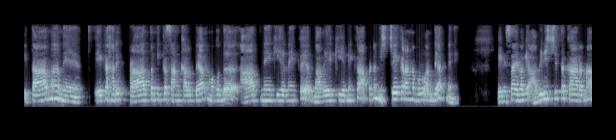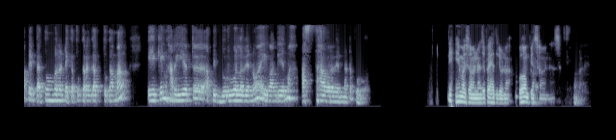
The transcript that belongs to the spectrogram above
ඊටාම මේ ඒක හරි ප්‍රාථමික සංකල්පයක් මොකද ආත්මය කියන එක භවය කියන එක අපිට නිශ්චය කරන්න පුළුවන් දෙයක් නෙමෙයි. ඒ නිසා මේ වගේ අවිනිශ්චිත කාරණා අපේ පැතුම් වලට එකතු කරගත්තු ගමන් ඒකෙන් හරියට අපි දුර්වල වෙනවා ඒ වගේම අස්ථාවර වෙන්නට පුළුවන්. එහෙම ස්වාමීන් වහන්සේ පැහැදිලි වුණා. බොහොම පිං ස්වාමීන් වහන්සේ.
